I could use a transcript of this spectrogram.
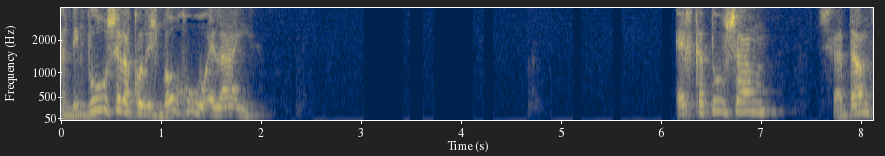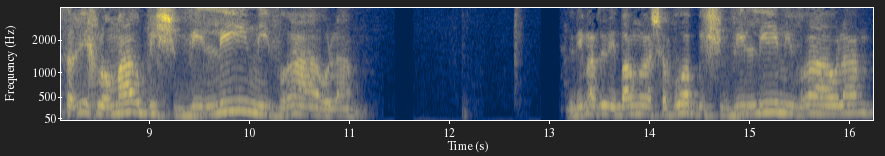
הדיבור של הקודש ברוך הוא אליי. איך כתוב שם? שאדם צריך לומר, בשבילי נברא העולם. יודעים מה זה דיברנו השבוע? בשבילי נברא העולם?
